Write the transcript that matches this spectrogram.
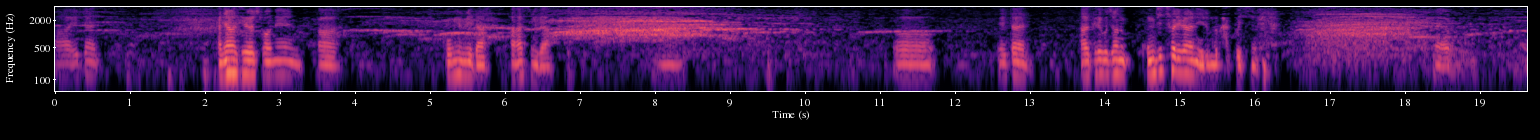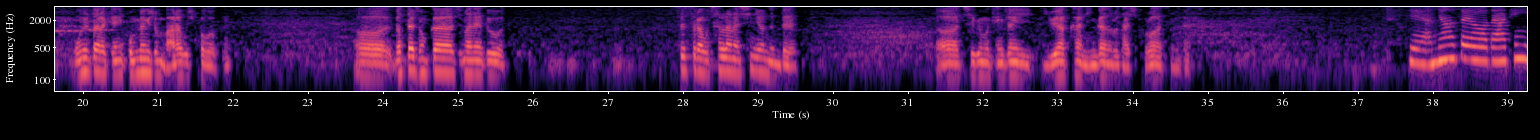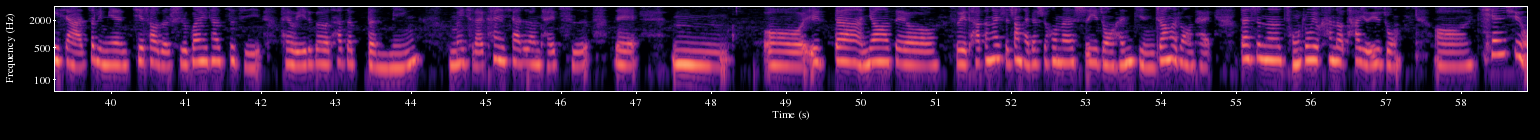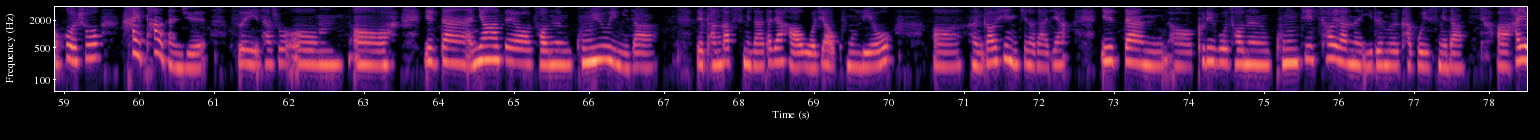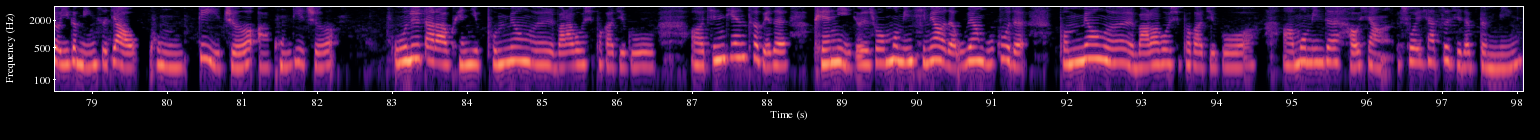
아, 일단, 안녕하세요. 저는, 어, 공유입니다. 반갑습니다. 음, 어, 일단, 아, 그리고 저는 공지철이라는 이름도 갖고 있습니다. 네, 오늘따라 괜히 본명이 좀 말하고 싶어갖고, 어, 몇 달 전까지만 해도 쓸쓸하고 찬란한 신이었는데, 어, 지금은 굉장히 유약한 인간으로 다시 돌아왔습니다. 耶，안녕하세요，大家听一下，这里面介绍的是关于他自己，还有一个他的本名。我们一起来看一下这段台词。对，嗯， 哦，일단안녕하세요。所以他刚开始上台的时候呢，是一种很紧张的状态，但是呢，从中又看到他有一种呃谦逊或者说害怕的感觉，所以他说，嗯，哦，일단안녕하세요，저는공유입니다。 对，반갑습니다大家好，我叫孔刘， 呃，很高兴见到大家。일단어그리고저는공지철이라는이름을갖고있습니다啊，还有一个名字叫孔地哲啊，孔地哲。오늘따라괜히본명을말하고싶어가지고呃，今天特别的괜히就是说莫名其妙的、无缘无故的。本名을말하고싶어가지고啊，莫名的好想说一下自己的本名。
